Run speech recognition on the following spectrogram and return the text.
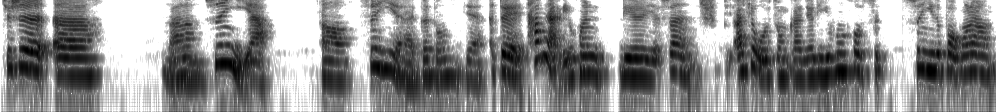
就是呃，完了，嗯孙怡啊，啊，孙怡还跟董子健，对他们俩离婚离了也算是，而且我总感觉离婚后孙孙怡的曝光量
